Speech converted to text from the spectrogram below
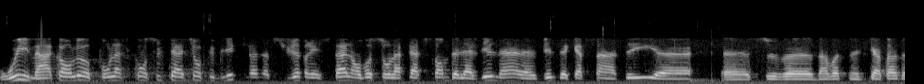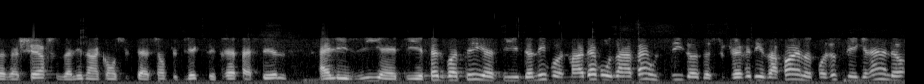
Oui, mais encore là, pour la consultation publique, notre sujet principal, on va sur la plateforme de la ville, hein, la ville de Cap-Santé, euh, sur dans votre indicateur de recherche. Vous allez dans la consultation publique, c'est très facile allez-y. Hein, puis faites voter, euh, puis donnez, demandez à vos enfants aussi là, de suggérer des affaires, là, pas juste les grands. Là.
